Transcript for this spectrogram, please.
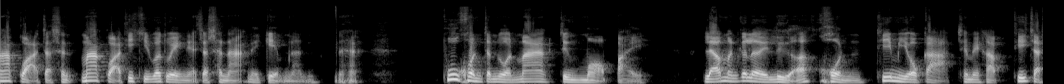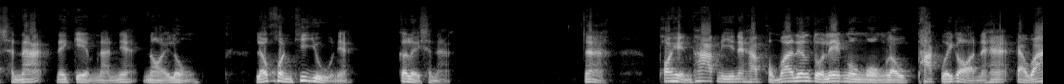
มากกว่าจะมากกว่าที่คิดว่าตัวเองเนี่ยจะชนะในเกมนั้นนะฮะผู้คนจำนวนมากจึงหมอบไป แล้วมันก็เลยเหลือคนที่มีโอกาสใช่ไหมครับ ที่จะชนะในเกมนั้นเนี่ยน้อยลง แล้วคนที่อยู่เนี่ยก็เลยชนะนะพอเห็นภาพนี้นะครับ ผมว่าเรื่องตัวเลขงงๆ เราพักไว้ก่อนนะฮะ แต่ว่า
